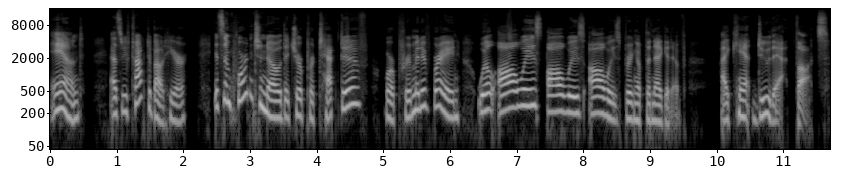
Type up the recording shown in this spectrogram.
And, as we've talked about here, it's important to know that your protective or primitive brain will always, always, always bring up the negative. I can't do that thoughts,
